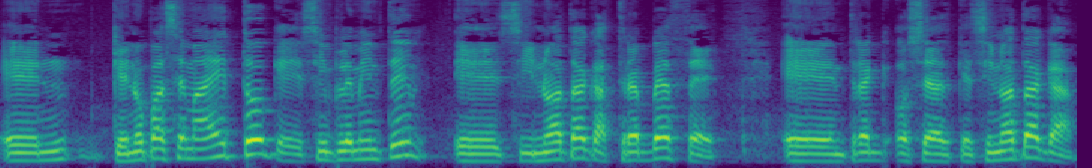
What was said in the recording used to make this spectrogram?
que no pase más esto, que simplemente eh, si no atacas tres veces, eh, o sea, que si no atacas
